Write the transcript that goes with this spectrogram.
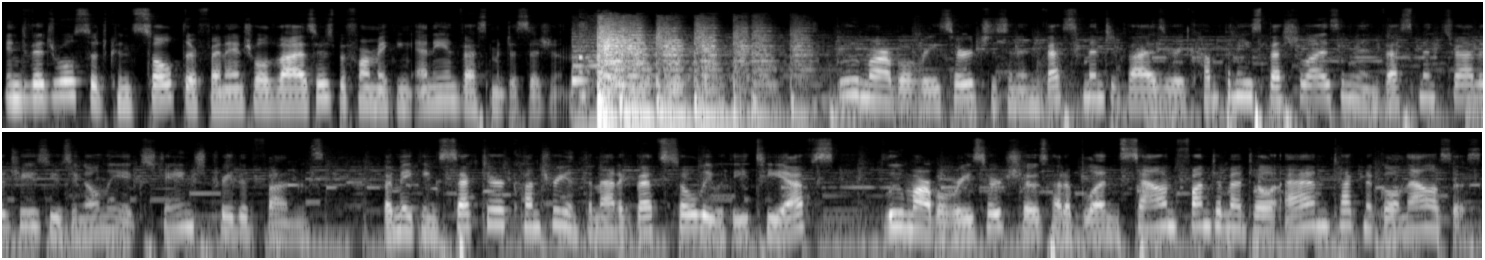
Individuals should consult their financial advisors before making any investment decisions. Blue Marble Research is an investment advisory company specializing in investment strategies using only exchange traded funds. By making sector, country, and thematic bets solely with ETFs, Blue Marble Research shows how to blend sound fundamental and technical analysis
